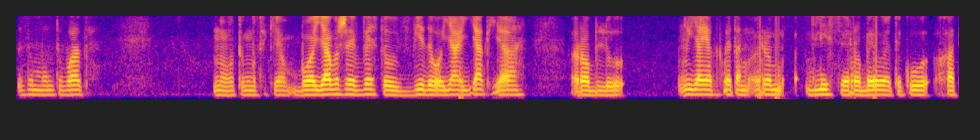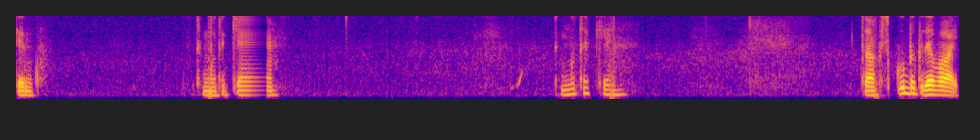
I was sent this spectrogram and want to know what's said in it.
замонтувати. Ну, тому таке. Бо я вже виставив відео, я, як я роблю. Ну, я як ми там в лісі робили таку хатинку. Тому таке. Тому таке. Так, кубик давай.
